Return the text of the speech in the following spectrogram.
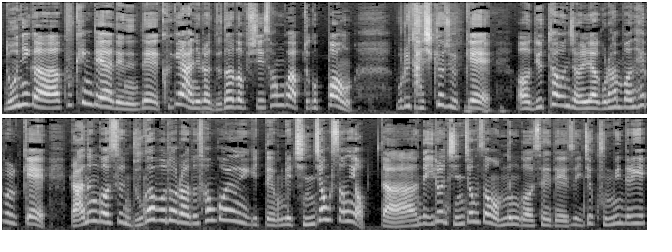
논의가 쿠킹돼야 되는데 그게 아니라 느닷없이 선거 앞두고 뻥 우리 다 시켜줄게 어, 뉴타운 전략으로 한번 해볼게라는 것은 누가 보더라도 선거용이기 때문에 진정성이 없다. 근데 이런 진정성 없는 것에 대해서 이제 국민들이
